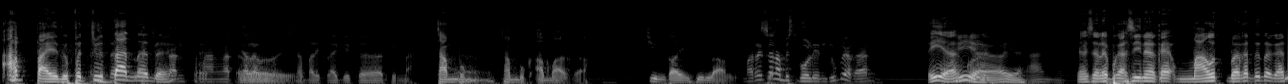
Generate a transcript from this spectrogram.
Apa itu? Pecutan ada. Lecutan semangatnya lah Oh, untuk iya. bisa balik lagi ke timnas. Cambuk cambuk amarah. Cinta yang hilang. Kemarin kan habis golin juga kan? Iya. Iya, boleh. iya. Yang selebrasinya kayak maut banget itu kan?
